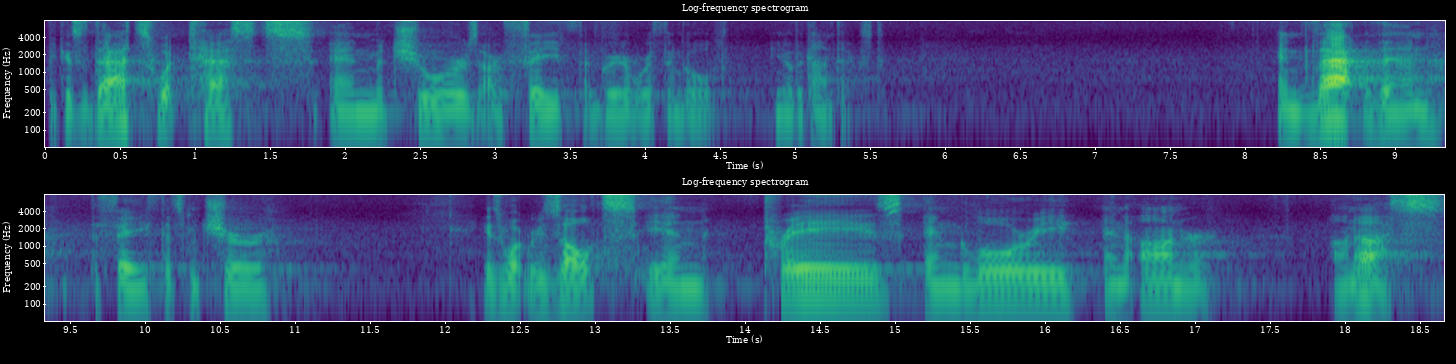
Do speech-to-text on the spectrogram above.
Because that's what tests and matures our faith of greater worth than gold. You know the context. And that then, the faith that's mature, is what results in praise and glory and honor on us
